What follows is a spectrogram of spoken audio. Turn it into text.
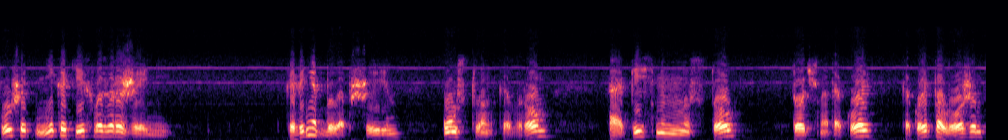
слушать никаких возражений. Кабинет был обширен, устлан ковром, а письменный стол точно такой, какой положен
